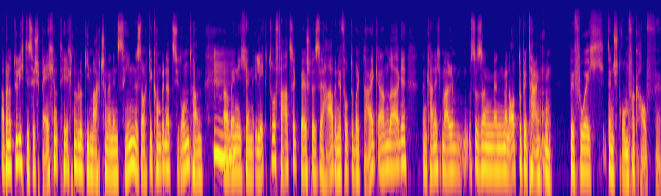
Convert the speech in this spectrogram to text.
Aber natürlich, diese Speichertechnologie macht schon einen Sinn. Es ist auch die Kombination dann. Äh, wenn ich ein Elektrofahrzeug beispielsweise habe, eine Photovoltaikanlage, dann kann ich mal sozusagen mein, mein Auto betanken, bevor ich den Strom verkaufe.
